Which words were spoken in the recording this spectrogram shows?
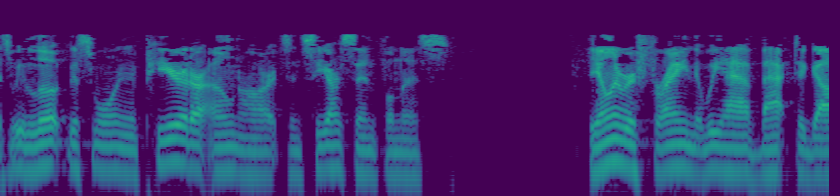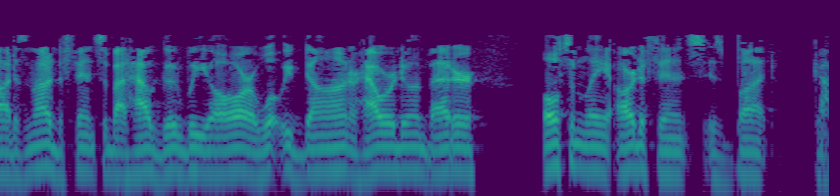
As we look this morning and peer at our own hearts and see our sinfulness, the only refrain that we have back to God is not a defense about how good we are or what we've done or how we're doing better. Ultimately, our defense is but God.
